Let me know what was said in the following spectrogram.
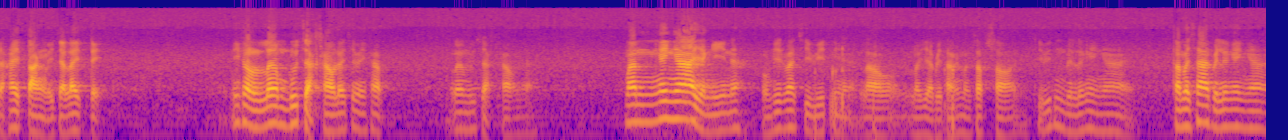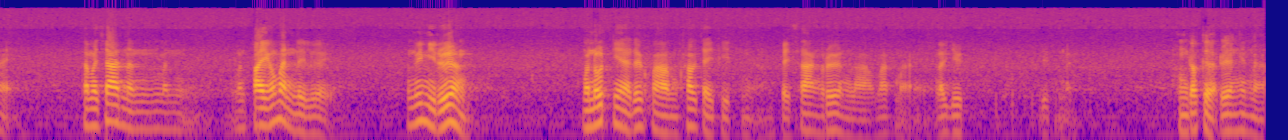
จะให้ตังค์หรือจะไล่เตะ นี่เราเริ่มรู้จักเขาแล้วใช่ไหมครับ เริ่มรู้จักเขาแล้ว มันง่าย ๆ อย่างนี้นะผมคิดว่าชีวิตเนี่ย เราเราอย่าไปทำให้มันซับซ้อน ชีวิตมันเป็นเรื่องง่าย ๆ ธรรมชาติเป็นเรื่องง่าย ๆ ธรรมชาตินั้นมันมันไปของมันเรื่อยๆมันไม่มีเรื่อง มนุษย์เนี่ยด้วยความเข้าใจผิดเนี่ยไปสร้างเรื่องราวมากมาย แล้วยึดยึดมันมันก็เกิดเรื่องขึ้นมา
